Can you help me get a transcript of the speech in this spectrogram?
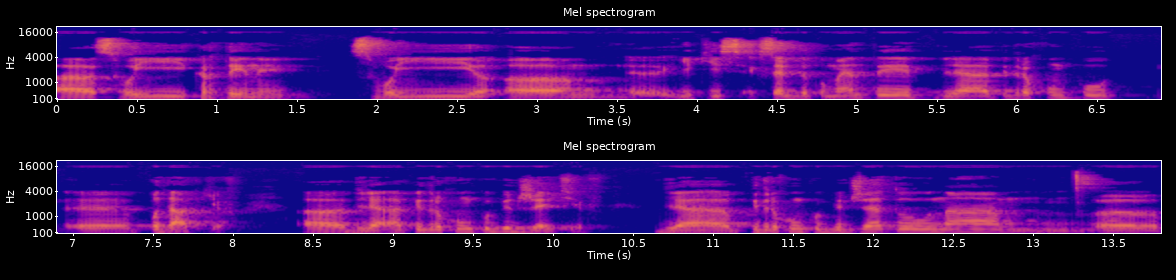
е, свої картини, свої е, якісь Excel-документи для підрахунку е, податків, е, для підрахунку бюджетів, для підрахунку бюджету на, е,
